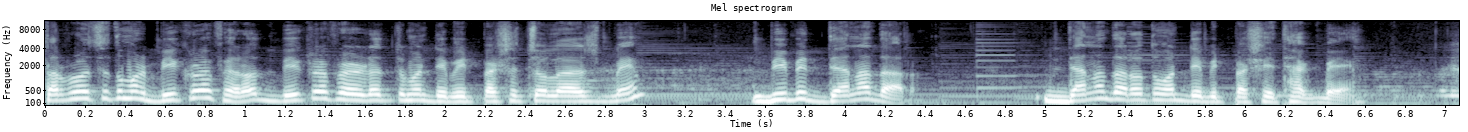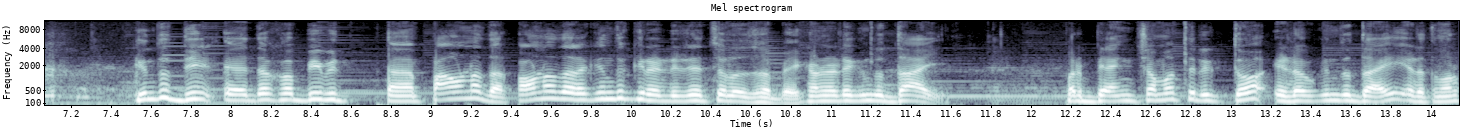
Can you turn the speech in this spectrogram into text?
তারপর হচ্ছে তোমার বিক্রয় ফেরত। বিক্রয় ফেরত তোমার ডেবিট পাশে চলে আসবে। বিবিধ দেনাদার। দেনাদারও তোমার ডেবিট পাশেই থাকবে। কিন্তু দেখো বিবিধ পাওনাদার। পাওনাদার কিন্তু ক্রেডিটে চলে যাবে। কারণ এটা কিন্তু দায়। আর ব্যাংক জমাতিরিক্ত এটাও কিন্তু দায়। এটা তোমার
